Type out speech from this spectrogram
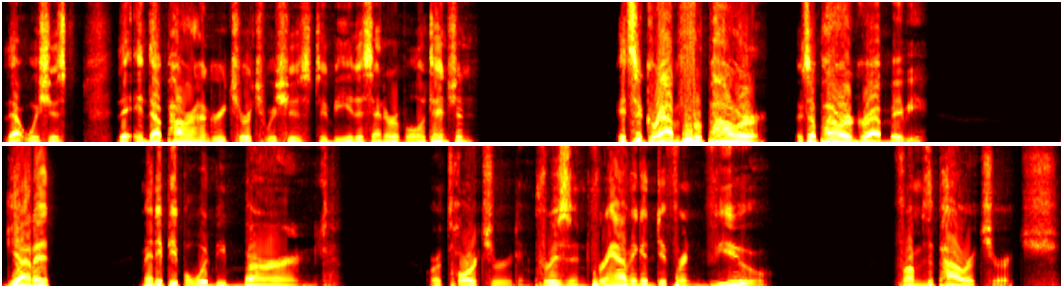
that wishes that that power-hungry church wishes to be the center of all attention. It's a grab for power. It's a power grab, baby. Get it? Many people would be burned or tortured, imprisoned for having a different view from the power church.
